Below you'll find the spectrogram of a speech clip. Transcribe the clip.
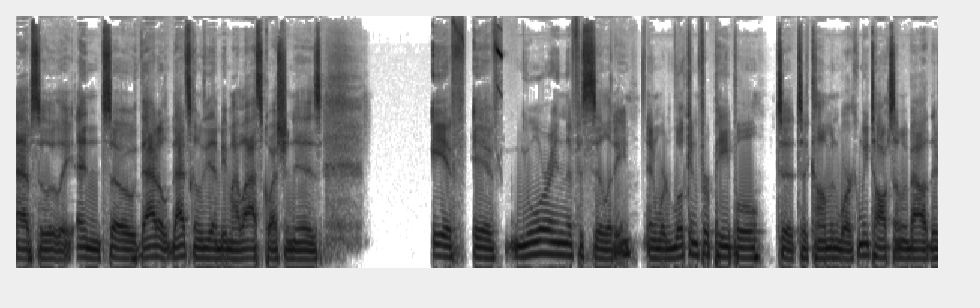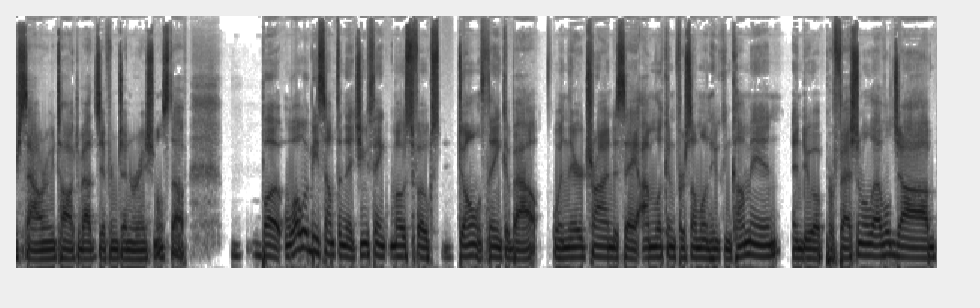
Absolutely. And so that'll that's going to then be my last question is if if you're in the facility and we're looking for people to to come and work and we talked some about their salary we talked about different generational stuff but what would be something that you think most folks don't think about when they're trying to say i'm looking for someone who can come in and do a professional level job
